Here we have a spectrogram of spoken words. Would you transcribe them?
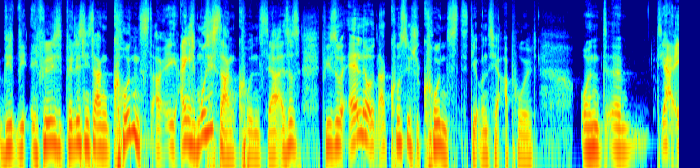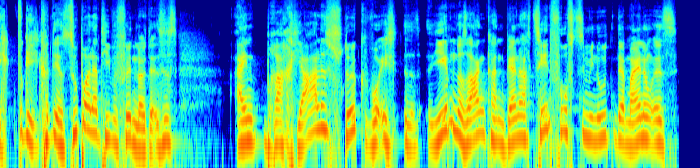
wie, wie, ich will, will jetzt nicht sagen Kunst, aber eigentlich muss ich sagen Kunst, ja, es ist visuelle und akustische Kunst, die uns hier abholt. Und ähm, ja, ich wirklich, ich könnte ja Superlative finden, Leute, es ist ein brachiales Stück, wo ich äh, jedem nur sagen kann, wer nach 10, 15 Minuten der Meinung ist,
